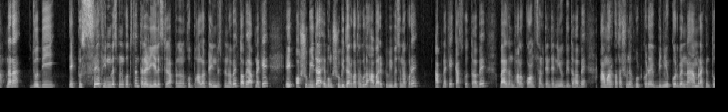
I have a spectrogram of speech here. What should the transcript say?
আপনারা যদি একটু সেফ ইনভেস্টমেন্ট করতে চান, তাহলে রিয়েল এস্টেট আপনার জন্য খুব ভালো একটা ইনভেস্টমেন্ট হবে। তবে আপনাকে এই অসুবিধা এবং সুবিধার কথাগুলো আবার একটু বিবেচনা করে আপনাকে কাজ করতে হবে বা একজন ভালো কনসালটেন্টে নিয়োগ দিতে হবে। আমার কথা শুনে হুট করে বিনিয়োগ করবেন না, আমরা কিন্তু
